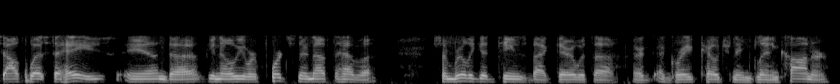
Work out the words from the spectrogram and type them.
southwest of Hays, and uh, you know we were fortunate enough to have a some really good teams back there with a, a, a great coach named Glenn Connor.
